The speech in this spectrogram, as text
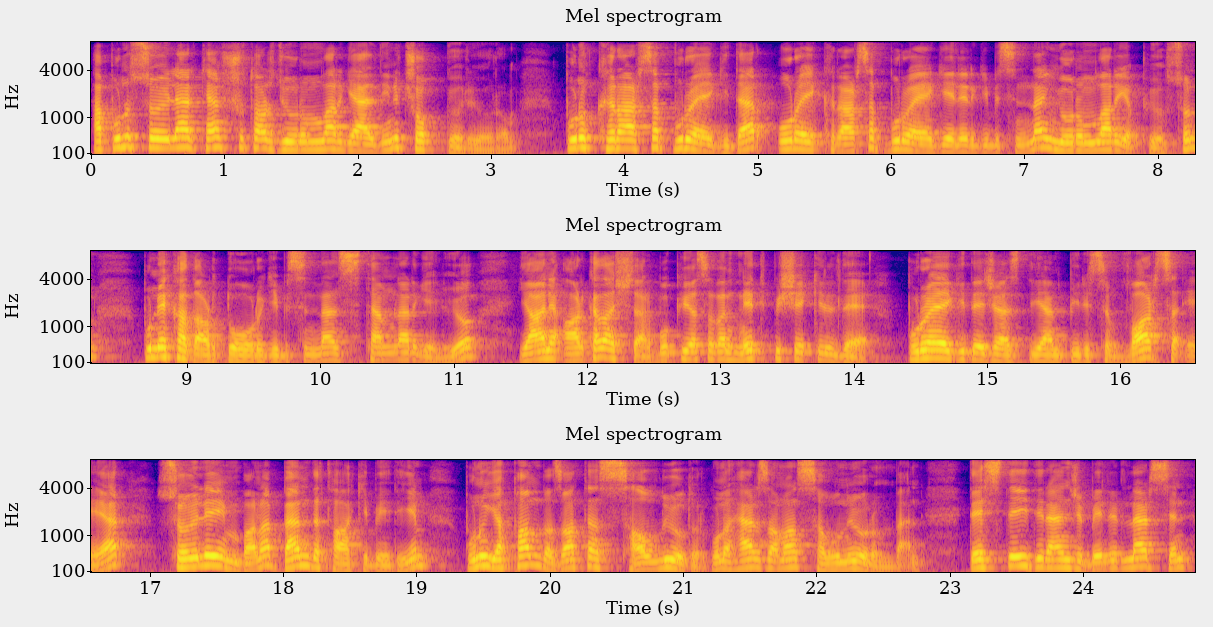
Ha bunu söylerken şu tarz yorumlar geldiğini çok görüyorum. Bunu kırarsa buraya gider, orayı kırarsa buraya gelir gibisinden yorumlar yapıyorsun. Bu ne kadar doğru gibisinden sistemler geliyor. Yani arkadaşlar bu piyasada net bir şekilde buraya gideceğiz diyen birisi varsa eğer söyleyin bana ben de takip edeyim. Bunu yapan da zaten sallıyordur. Bunu her zaman savunuyorum ben. Desteği direnci belirlersin.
